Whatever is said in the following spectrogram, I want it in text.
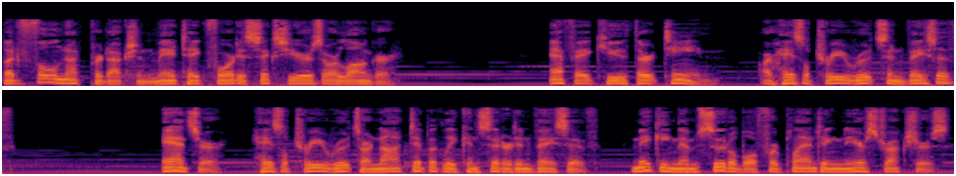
but full nut production may take 4 to 6 years or longer. FAQ 13, are hazel tree roots invasive? Answer, hazel tree roots are not typically considered invasive, making them suitable for planting near structures.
